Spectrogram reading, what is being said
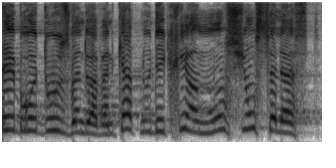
Hébreu 12, 22 à 24 nous décrit un mention céleste.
